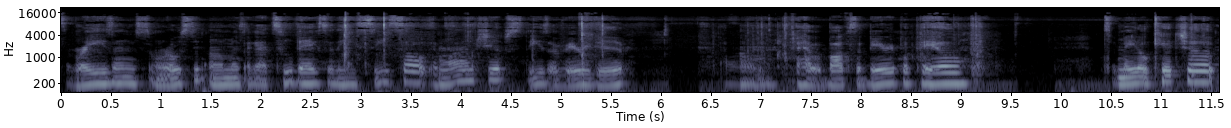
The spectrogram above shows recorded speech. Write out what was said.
some raisins, some roasted almonds. I got two bags of these sea salt and lime chips. These are very good. Um, I have a box of berry papel, tomato ketchup,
